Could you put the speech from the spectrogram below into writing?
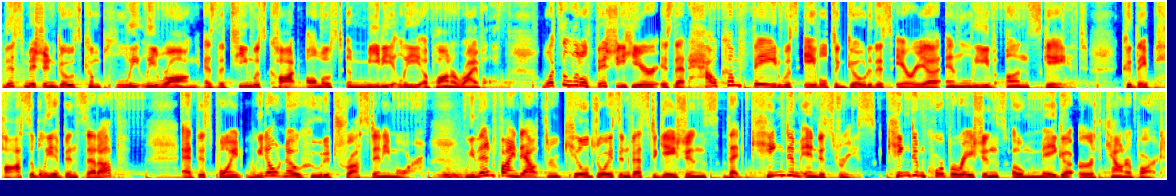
This mission goes completely wrong as the team was caught almost immediately upon arrival. What's a little fishy here is that how come Fade was able to go to this area and leave unscathed? Could they possibly have been set up? At this point, we don't know who to trust anymore. We then find out through Killjoy's investigations that Kingdom Industries, Kingdom Corporation's Omega Earth counterpart,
